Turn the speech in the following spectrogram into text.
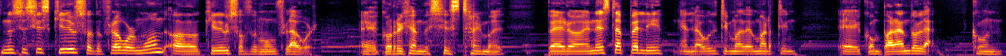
no sé si es Killers of the Flower Moon o Killers of the Moonflower, eh, corríjanme si estoy mal, pero en esta peli, en la última de Martin, eh, comparándola con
